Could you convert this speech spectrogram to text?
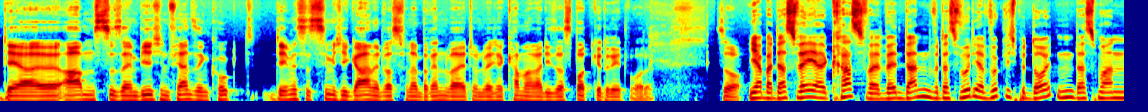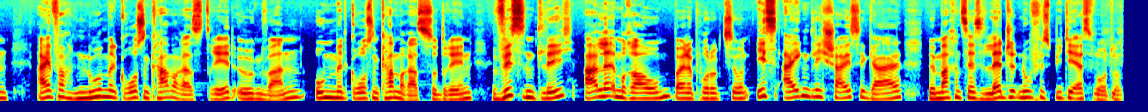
der äh, abends zu seinem Bierchen Fernsehen guckt, dem ist es ziemlich egal, mit was für einer Brennweite und welcher Kamera dieser Spot gedreht wurde. So. Ja, aber das wäre ja krass, weil wenn dann, das würde ja wirklich bedeuten, dass man einfach nur mit großen Kameras dreht, irgendwann, um mit großen Kameras zu drehen. Wissentlich, alle im Raum bei einer Produktion, ist eigentlich scheißegal. Wir machen es jetzt legit nur fürs BTS-Foto.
